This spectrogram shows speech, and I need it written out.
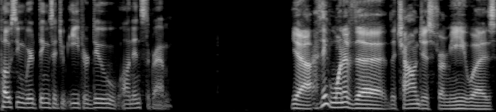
posting weird things that you eat or do on Instagram. Yeah, I think one of the the challenges for me was,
